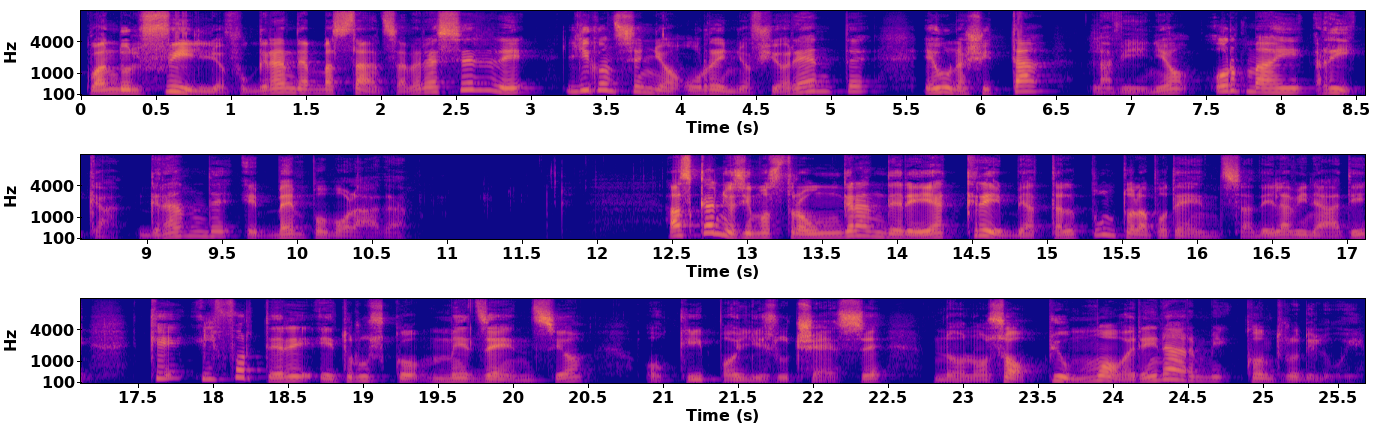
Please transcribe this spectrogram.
Quando il figlio fu grande abbastanza per essere re, gli consegnò un regno fiorente e una città Lavinio, ormai ricca, grande e ben popolata. Ascanio si mostrò un grande re e accrebbe a tal punto la potenza dei Lavinati che il forte re etrusco Mezenzio, o chi poi gli successe, non osò più muovere in armi contro di lui.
